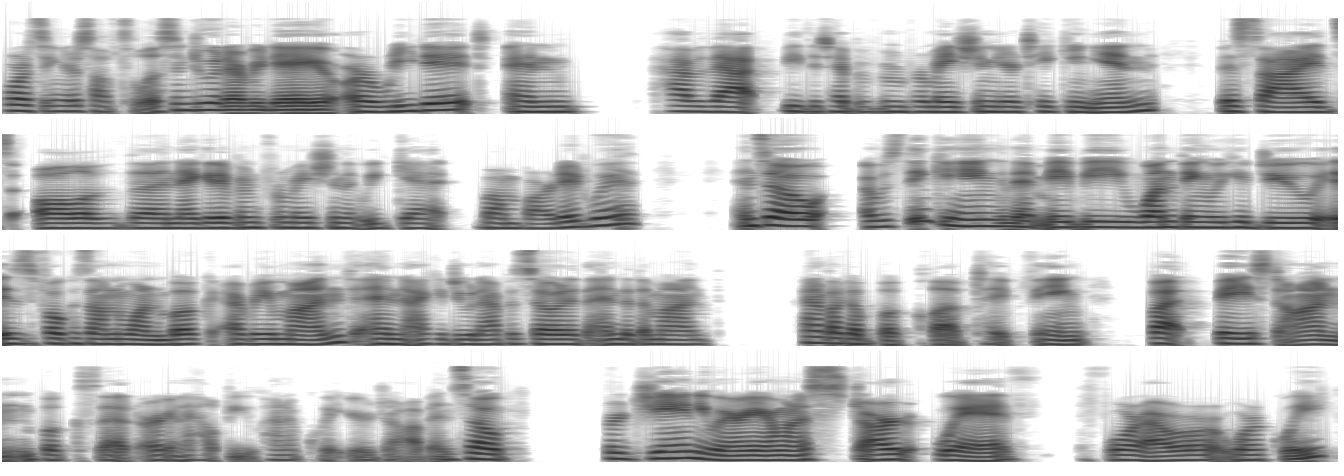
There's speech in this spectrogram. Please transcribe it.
forcing yourself to listen to it every day or read it and have that be the type of information you're taking in besides all of the negative information that we get bombarded with. And so I was thinking that maybe one thing we could do is focus on one book every month and I could do an episode at the end of the month, kind of like a book club type thing, but based on books that are going to help you kind of quit your job. And so for January, I want to start with the Four Hour Work Week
